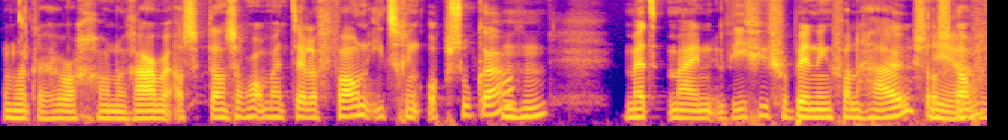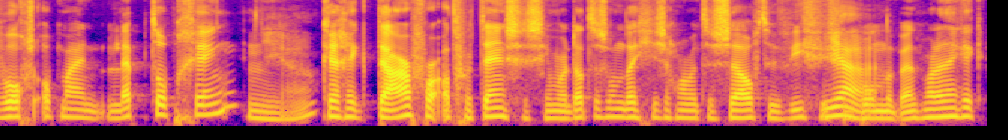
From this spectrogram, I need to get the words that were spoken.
omdat ik er heel erg gewoon raar mee, als ik dan zeg maar op mijn telefoon iets ging opzoeken Mhm. met mijn wifi-verbinding van huis, als ik dan vervolgens op mijn laptop ging, Ja. kreeg ik daarvoor advertenties zien. Maar dat is omdat je zeg maar met dezelfde wifi Ja. verbonden bent. Maar dan denk ik,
